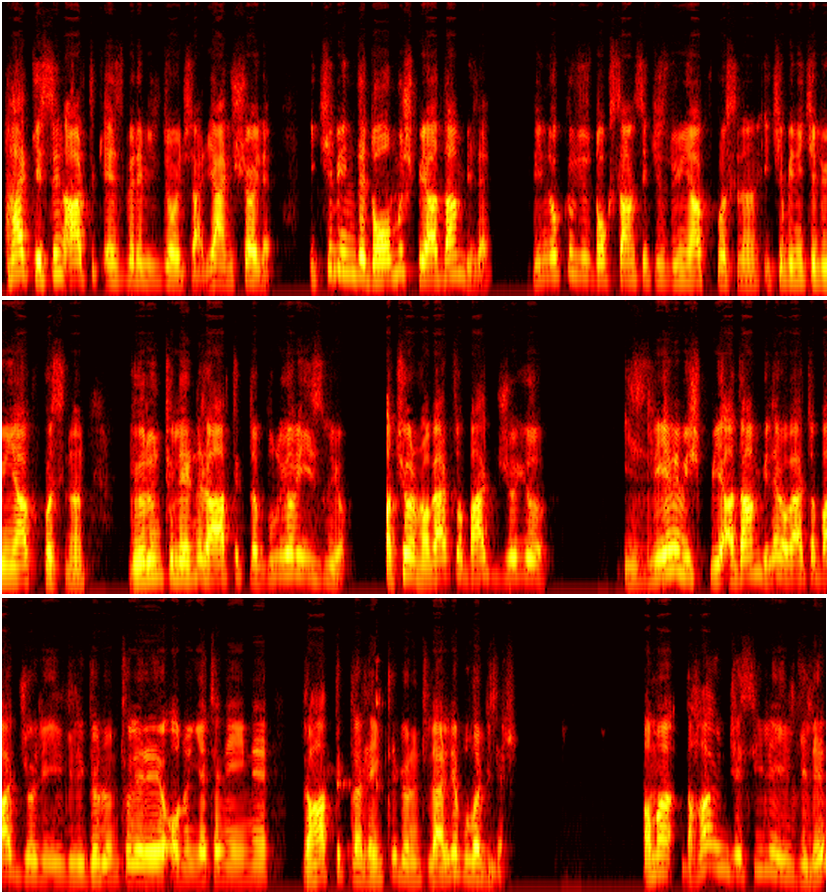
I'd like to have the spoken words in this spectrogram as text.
herkesin artık ezbere bildiği oyuncular. Yani şöyle 2000'de doğmuş bir adam bile 1998 Dünya Kupası'nın, 2002 Dünya Kupası'nın görüntülerini rahatlıkla buluyor ve izliyor. Atıyorum Roberto Baggio'yu izleyememiş bir adam bile Roberto Baggio ile ilgili görüntüleri, onun yeteneğini rahatlıkla renkli görüntülerle bulabilir. Ama daha öncesiyle ilgili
